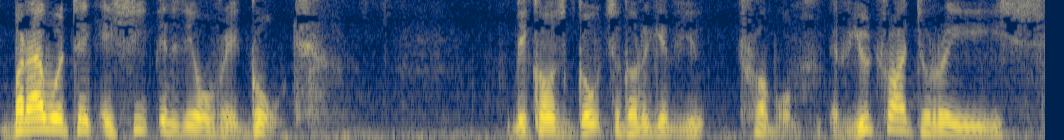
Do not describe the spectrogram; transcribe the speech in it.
But I would take a sheep any day over a goat because goats are going to give you trouble. If you try to raise,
